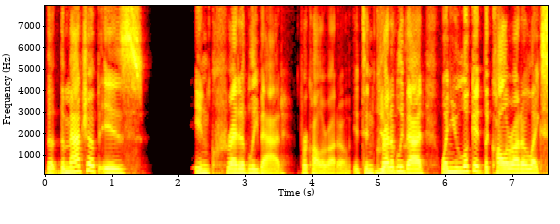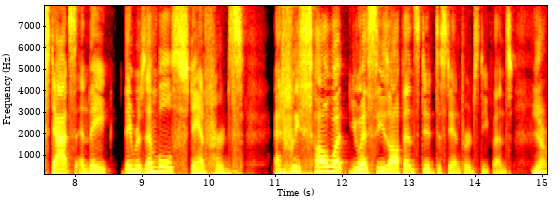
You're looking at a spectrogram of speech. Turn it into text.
the the matchup is incredibly bad for Colorado. It's incredibly bad when you look at the Colorado like stats and they they resemble Stanford's. And we saw what USC's offense did to Stanford's defense. Yeah.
